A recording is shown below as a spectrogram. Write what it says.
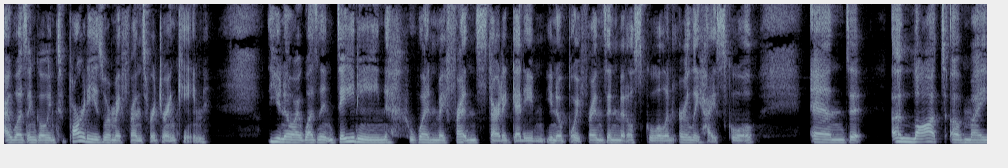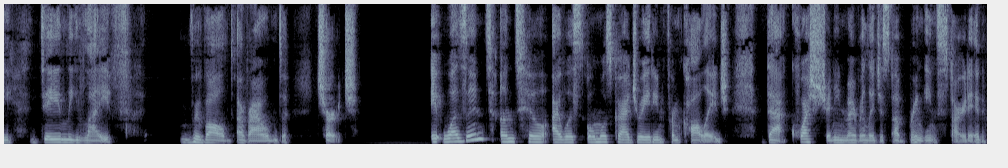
I wasn't going to parties where my friends were drinking. You know, I wasn't dating when my friends started getting, you know, boyfriends in middle school and early high school. And a lot of my daily life revolved around church. It wasn't until I was almost graduating from college that questioning my religious upbringing started.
